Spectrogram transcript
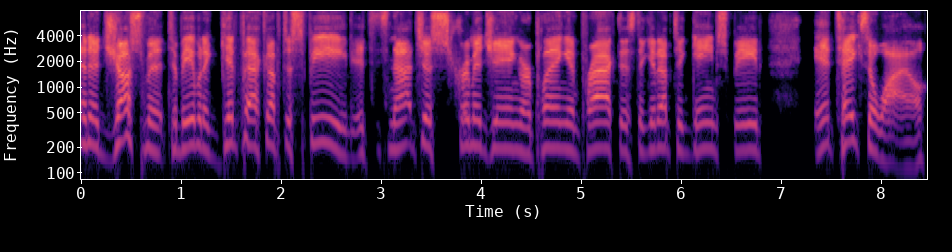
an adjustment to be able to get back up to speed. It's not just scrimmaging or playing in practice to get up to game speed. It takes a while.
